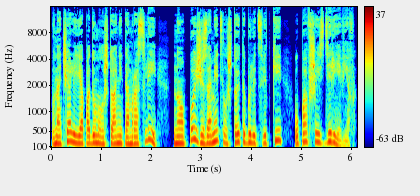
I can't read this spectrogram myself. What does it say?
Вначале я подумал, что они там росли, но позже заметил, что это были цветки, упавшие с деревьев.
